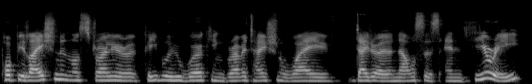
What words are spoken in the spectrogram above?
population in Australia of people who work in gravitational wave data analysis and theory.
